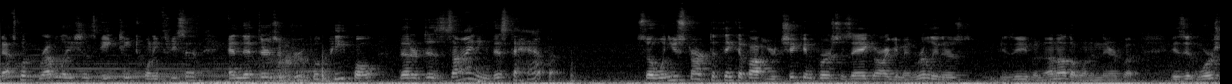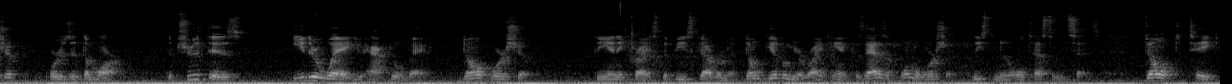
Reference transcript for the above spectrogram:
That's what Revelations 18:23 says, and that there's a group of people that are designing this to happen. So when you start to think about your chicken versus egg argument, really there's is even another one in there, but is it worship or is it the mark? The truth is, either way you have to obey. Don't worship the Antichrist, the beast government. Don't give them your right hand, because that is a form of worship, at least in an Old Testament sense. Don't take,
